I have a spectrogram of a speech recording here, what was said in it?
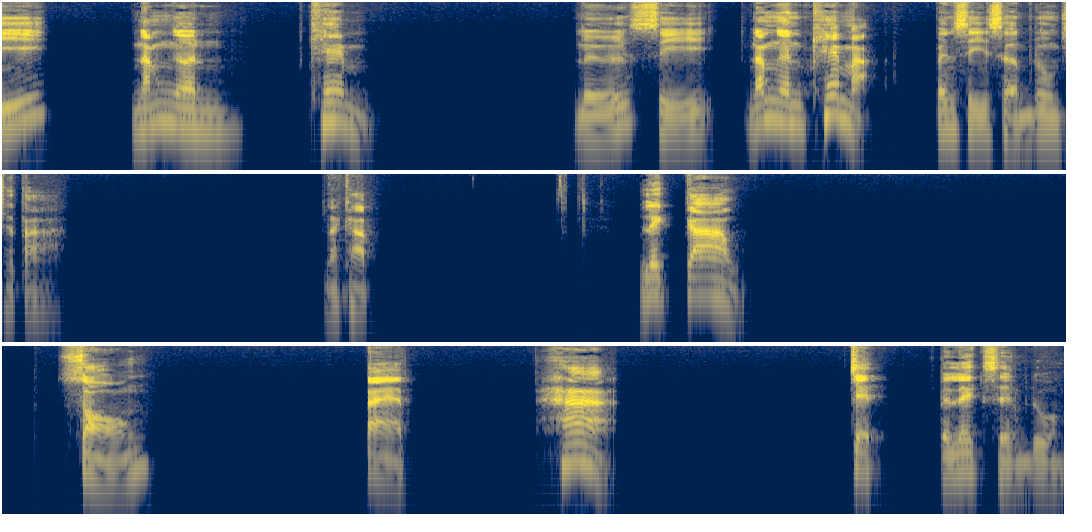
น้ำเงินเข้ม หรือสีน้ำเงินเข้มอะ เป็นสีเสริมดวงชะตานะครับ เลขเก้าสองแปดห้าเจ็ดเป็นเลขเสริมดวง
